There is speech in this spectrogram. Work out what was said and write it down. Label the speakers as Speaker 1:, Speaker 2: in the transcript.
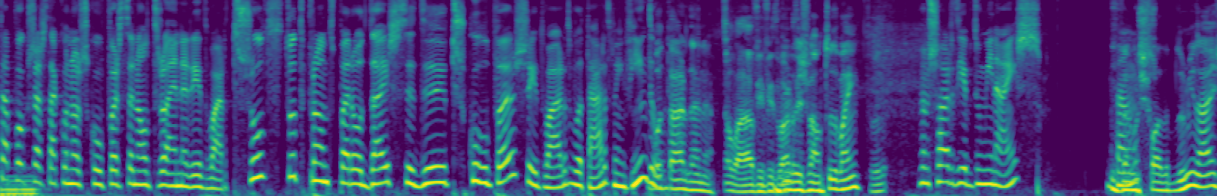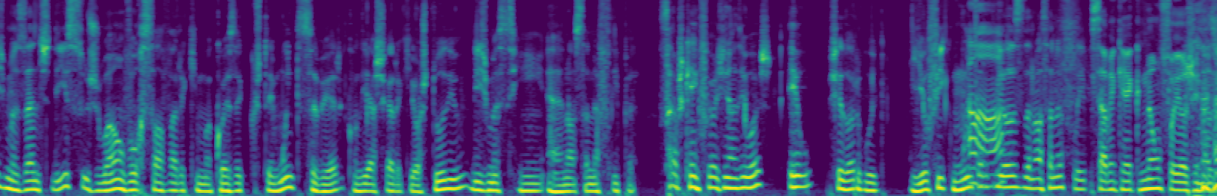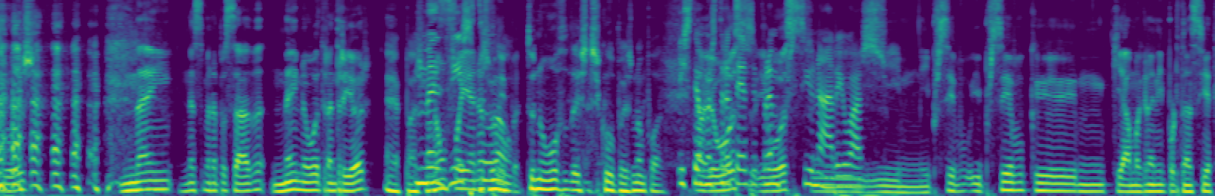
Speaker 1: disse há pouco, já está connosco o personal trainer Eduardo Schultz. Tudo pronto para o Deixe de Desculpas. Eduardo, boa tarde, bem-vindo.
Speaker 2: Boa tarde, Ana.
Speaker 3: Olá, viva Eduardo.
Speaker 2: Viva João, tudo bem?
Speaker 3: Tudo.
Speaker 1: Vamos falar de abdominais.
Speaker 2: Vamos.
Speaker 1: Vamos?
Speaker 2: falar de abdominais, mas antes disso, João, vou ressalvar aqui uma coisa que gostei muito de saber quando ia chegar aqui ao estúdio. Diz-me assim a nossa Ana Filipa: Sabes quem foi ao ginásio hoje? Eu, cheio de orgulho. E eu fico muito
Speaker 1: Ah.
Speaker 2: orgulhoso da nossa Ana Filipa.
Speaker 3: E sabem quem é que não foi ao ginásio hoje? nem na semana passada, nem na outra anterior?
Speaker 2: É, pá,
Speaker 1: Mas
Speaker 3: não foi a Ana Filipa.
Speaker 2: tu não ouves deixe desculpas, não pode.
Speaker 1: Isto é
Speaker 3: Não,
Speaker 1: uma estratégia
Speaker 3: ouço-
Speaker 1: para
Speaker 3: eu
Speaker 1: me pressionar,
Speaker 3: e,
Speaker 1: eu acho.
Speaker 3: E, e percebo, e percebo que, que há uma grande importância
